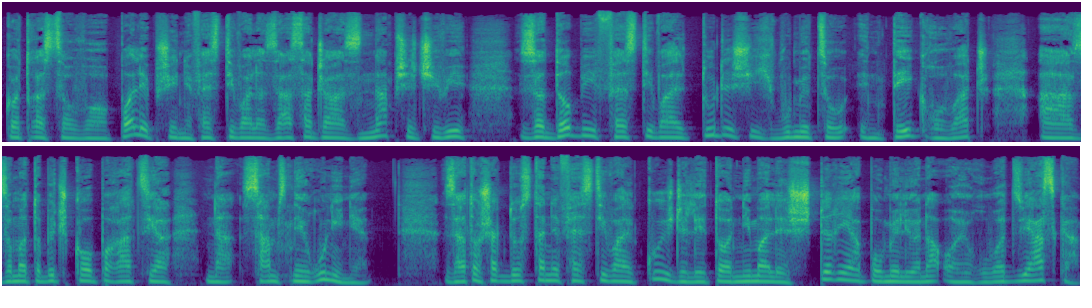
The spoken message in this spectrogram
kotra so wo polepšenje festivala zasadža z napřečivi, za dobi festival tudeších wumieców integrować, a zo ma to być kooperacja na samsnej runinie. Za to však dostane festiwal kujde leto nimale 4,5 miliona euro od związka.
